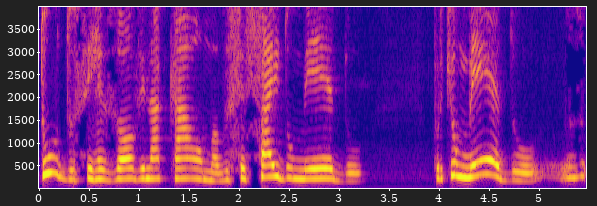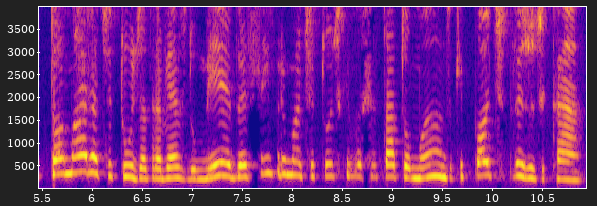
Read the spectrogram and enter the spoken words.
Tudo se resolve na calma, você sai do medo, porque o medo, tomar atitude através do medo é sempre uma atitude que você está tomando que pode te prejudicar.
